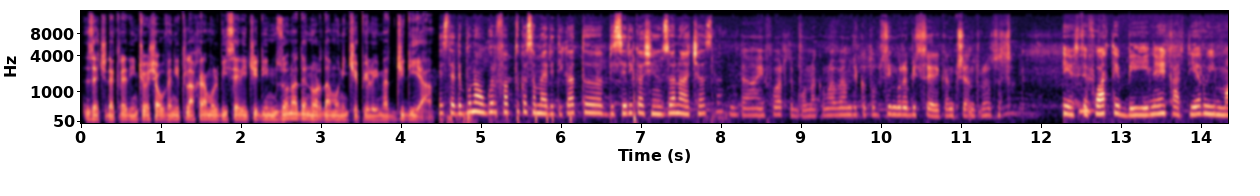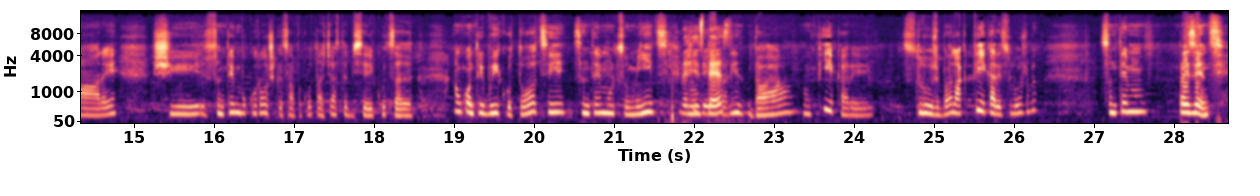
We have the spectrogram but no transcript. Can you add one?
Zeci de credincioși au venit la hramul bisericii din zona de nord a municipiului Medgidia. Este de bun augur faptul că s-a mai ridicat uh, biserica și în zona aceasta? Da, e foarte bună, că nu aveam decât o singură biserică în centrul ăsta. Este foarte bine, cartierul e mare și suntem bucuroși că s-a făcut această bisericuță. Am contribuit cu toții, suntem mulțumiți. Veniți de des? părinți. Da, în fiecare slujbă, la fiecare slujbă, suntem prezenți.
